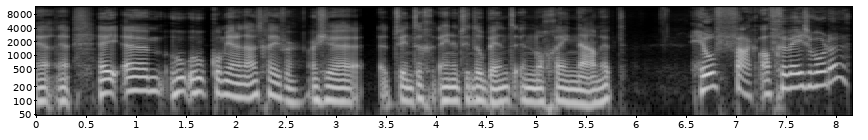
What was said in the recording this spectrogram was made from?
ja, ja. Hey, ehm, hoe, hoe kom je aan een uitgever als je eh, 20, 21 bent en nog geen naam hebt? Heel vaak afgewezen worden.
